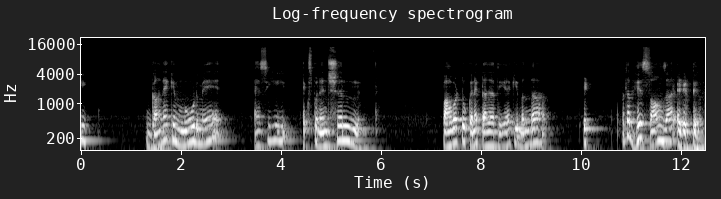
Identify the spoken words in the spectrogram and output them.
कि गाने के मूड में ऐसी एक्सपोनेंशियल पावर टू कनेक्ट आ जाती है कि बंदा इट मतलब his songs are addictive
